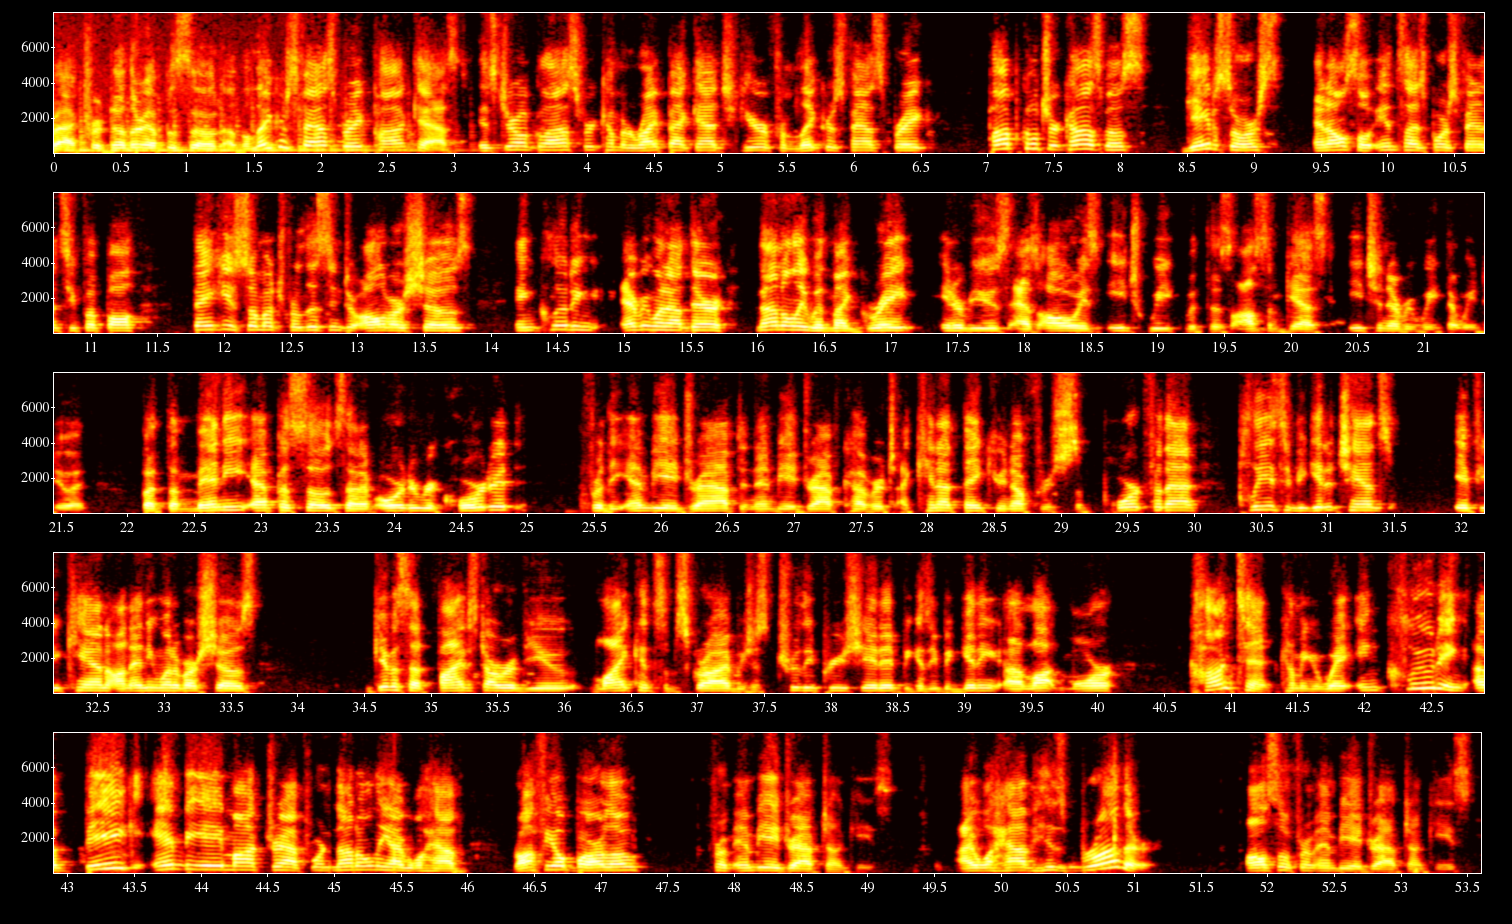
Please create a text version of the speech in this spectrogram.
Back for another episode of the Lakers Fast Break podcast. It's Gerald Glassford coming right back at you here from Lakers Fast Break, Pop Culture Cosmos, Game Source, and also Inside Sports Fantasy Football. Thank you so much for listening to all of our shows, including everyone out there, not only with my great interviews, as always, each week with this awesome guest, each and every week that we do it, but the many episodes that I've already recorded for the NBA draft and NBA draft coverage. I cannot thank you enough for your support for that. Please, if you get a chance, if you can, on any one of our shows, give us that five star review, like and subscribe. We just truly appreciate it because you've been getting a lot more content coming your way, including a big NBA mock draft where not only I will have Rafael Barlow from NBA Draft Junkies, I will have his brother, also from NBA Draft Junkies,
